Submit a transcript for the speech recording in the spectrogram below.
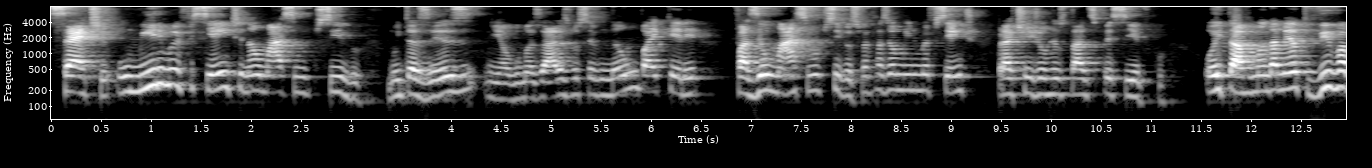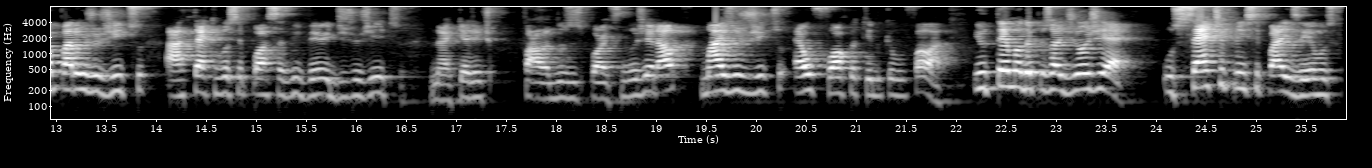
Sete, o mínimo eficiente, não o máximo possível. Muitas vezes, em algumas áreas, você não vai querer fazer o máximo possível, você vai fazer o mínimo eficiente para atingir um resultado específico. Oitavo mandamento: viva para o jiu-jitsu até que você possa viver de jiu-jitsu, né? Que a gente fala dos esportes no geral, mas o jiu-jitsu é o foco aqui do que eu vou falar. E o tema do episódio de hoje é os sete principais erros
